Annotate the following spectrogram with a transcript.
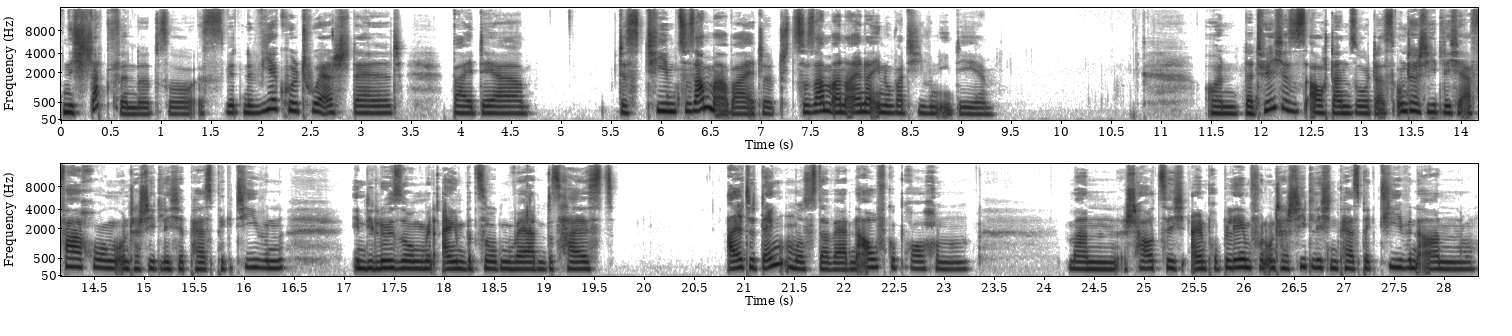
nicht stattfindet. So, es wird eine Wir-Kultur erstellt, bei der das Team zusammenarbeitet, zusammen an einer innovativen Idee. Und natürlich ist es auch dann so, dass unterschiedliche Erfahrungen, unterschiedliche Perspektiven in die Lösung mit einbezogen werden. Das heißt, alte Denkmuster werden aufgebrochen. Man schaut sich ein Problem von unterschiedlichen Perspektiven an.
